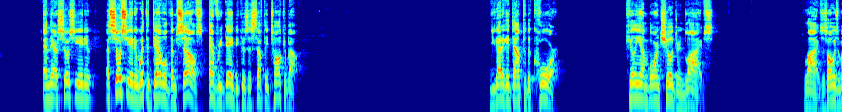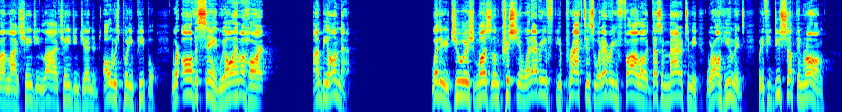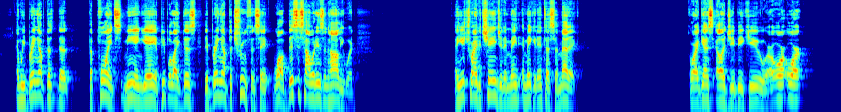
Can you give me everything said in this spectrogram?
and they're associated associated with the devil themselves every day because of the stuff they talk about. You got to get down to the core. Killing unborn children, lives. Lives. It's always about lives, changing lives, changing gender, always putting people. We're all the same. We all have a heart. I'm beyond that. Whether you're Jewish, Muslim, Christian, whatever you, you practice, whatever you follow, it doesn't matter to me. We're all humans. But if you do something wrong and we bring up the, the, the points, me and Ye and people like this, they bring up the truth and say, well, this is how it is in Hollywood. And you try to change it and make, and make it anti Semitic or against LGBTQ or, or, or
